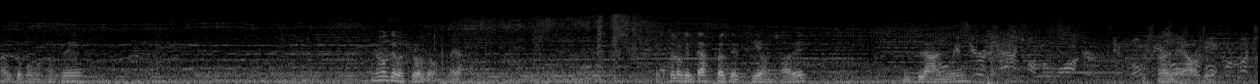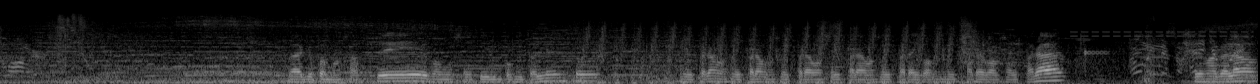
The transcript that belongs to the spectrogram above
A ver qué podemos hacer. No, que me exploto, mira. Esto es lo que te da protección, ¿sabes? En plan, ¿eh? No he llegado, tío. A ver qué podemos hacer. Vamos a ir un poquito lentos. Disparamos, disparamos, disparamos, disparamos, disparamos, disparar, vamos a disparar. Tengo acá al lado.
